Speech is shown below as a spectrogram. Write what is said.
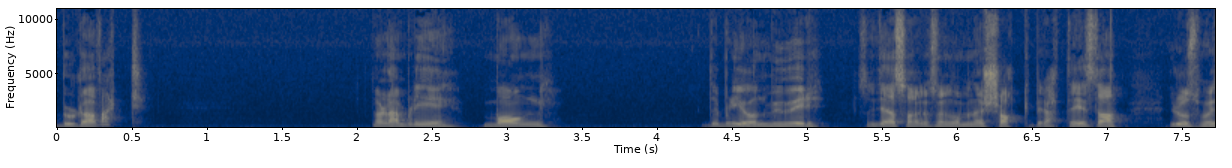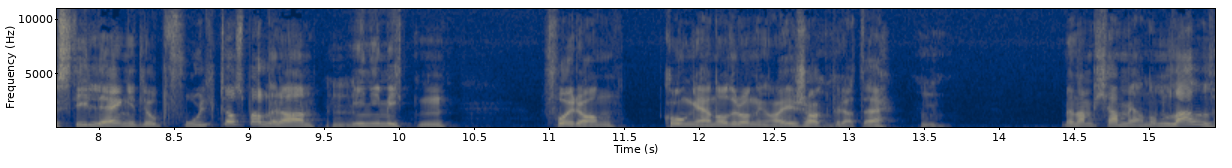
burde ha vært. Når de blir mange Det blir jo en mur. Så jeg snakka om det sjakkbrettet i stad. Rosenborg stiller egentlig opp fullt av spillere dem, inn i midten, foran kongen og dronninga i sjakkbrettet. Men de kommer gjennom lell,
